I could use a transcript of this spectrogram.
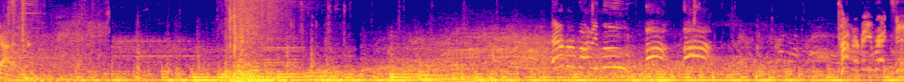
Got it. Everybody move! Up! Up! Cover me, Red Team!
